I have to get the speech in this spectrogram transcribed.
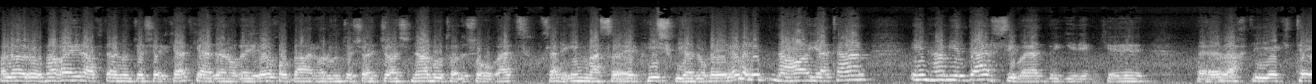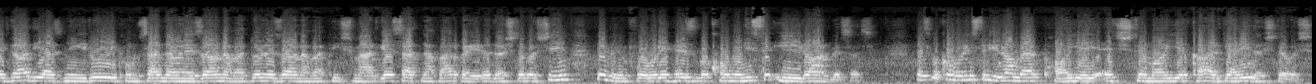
حالا رفقایی رفتن اونجا شرکت کردن و غیره خب به حال اونجا شاید جاش نبود. حالا صحبت سر این مسائل پیش بیاد و غیره ولی نهایتا این هم یه درسی باید بگیریم که وقتی یک تعدادی از نیروی 500 هزار 92 هزار 90 پیشمرگه 100 نفر غیره داشته باشیم ببینیم فوری حزب کمونیست ایران بسازیم. حزب کمونیست ایران باید پایه اجتماعی کارگری داشته باشه.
